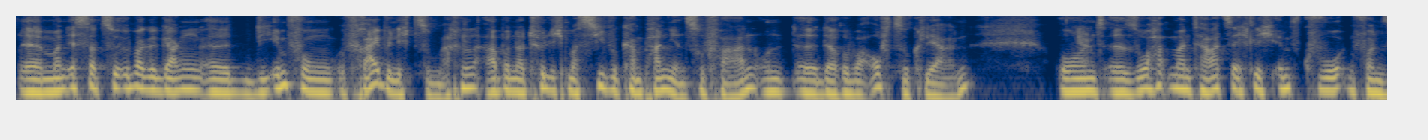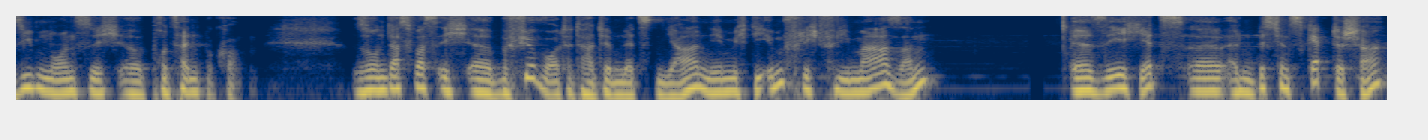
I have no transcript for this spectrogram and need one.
äh, man ist dazu übergegangen, äh, die Impfung freiwillig zu machen, aber natürlich massive Kampagnen zu fahren und äh, darüber aufzuklären. Und ja. so hat man tatsächlich Impfquoten von 97 Prozent bekommen. So, und das, was ich befürwortet hatte im letzten Jahr, nämlich die Impfpflicht für die Masern, sehe ich jetzt ein bisschen skeptischer,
